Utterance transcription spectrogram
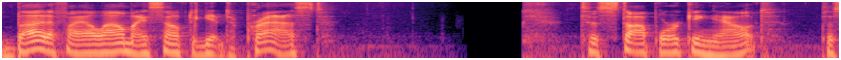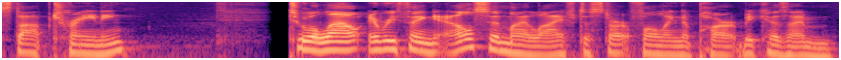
But if I allow myself to get depressed, to stop working out, to stop training, to allow everything else in my life to start falling apart because I'm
